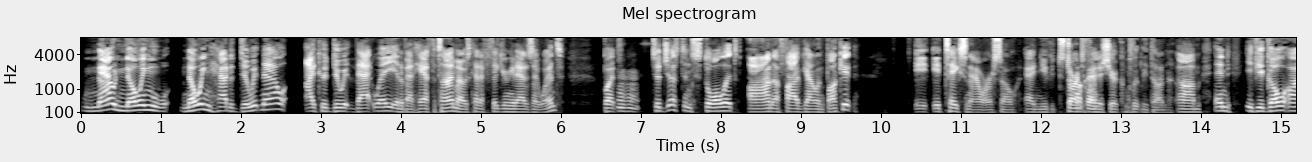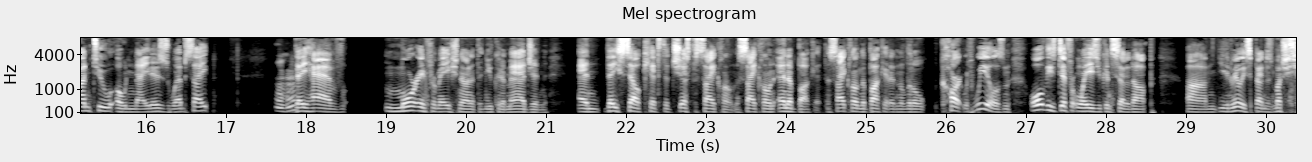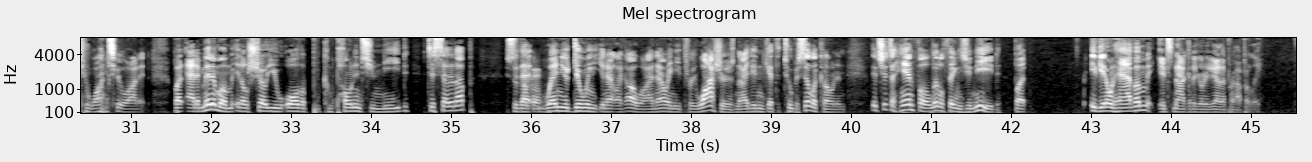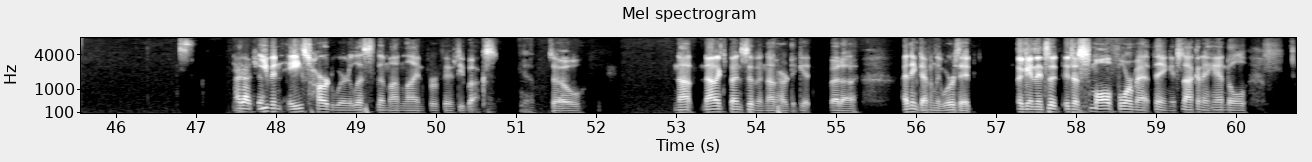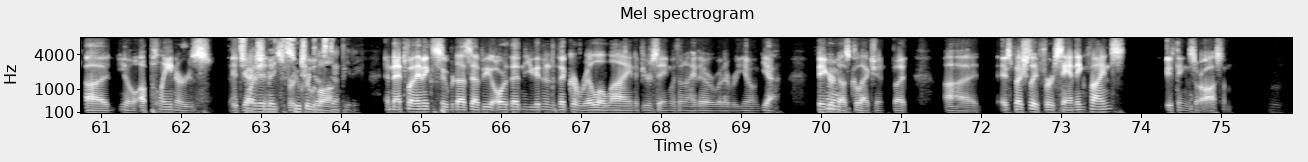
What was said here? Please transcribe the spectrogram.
Now knowing knowing how to do it now, I could do it that way in about half the time. I was kind of figuring it out as I went. But Mhm. to just install it on a five gallon bucket, it, it takes an hour or so, and you could start to finish, you're completely done. Um, and if you go onto Oneida's website, Mhm. they have more information on it than you could imagine. And they sell kits that's just the cyclone, the cyclone and a bucket, the cyclone, the bucket, and the little cart with wheels, and all these different ways you can set it up. Um, you can really spend as much as you want to on it, but at a minimum, it'll show you all the p- components you need to set it up, so that Okay. when you're doing, it, you're not like, oh well, now I need three washers and I didn't get the tube of silicone, and it's just a handful of little things you need. But if you don't have them, it's not going to go together properly. I got you. Even Ace Hardware lists them online for fifty bucks. Yeah. So not not expensive and not hard to get, but uh, I think definitely worth it. Again, it's a it's a small format thing. It's not going to handle uh you know a planer's That's why they make the for super too dust long. deputy. And that's why they make the super dust deputy or then you get into the gorilla line if you're staying with oneida or whatever you know yeah bigger Mm. dust collection but uh especially for sanding fines these things are awesome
